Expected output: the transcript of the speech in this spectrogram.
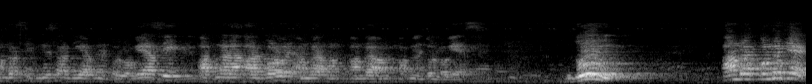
আমরা সিগনেচার দিয়ে আপনাদের লগে আছি। আপনারা আর বড় আমরা আমরা আপনাদের লগে আছি। দুই আমরা কমিটেড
